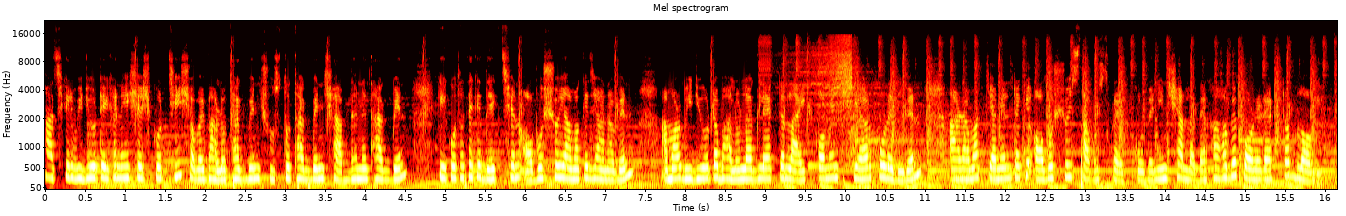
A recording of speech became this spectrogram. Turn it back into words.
আজকের ভিডিওটা এখানেই শেষ করছি। সবাই ভালো থাকবেন, সুস্থ থাকবেন, সাবধানে থাকবেন। কে কোথা থেকে দেখছেন অবশ্যই আমাকে জানাবেন। আমার ভিডিওটা ভালো লাগলে একটা লাইক কমেন্ট শেয়ার করে দিবেন। আর আমার চ্যানেলটাকে অবশ্যই সাবস্ক্রাইব করবেন। ইনশাল্লাহ দেখা হবে পরের একটা ব্লগে।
